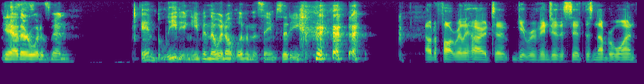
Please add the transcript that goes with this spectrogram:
Yeah, there would have been. And bleeding, even though we don't live in the same city. I would have fought really hard to get Revenge of the Sith as number one.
